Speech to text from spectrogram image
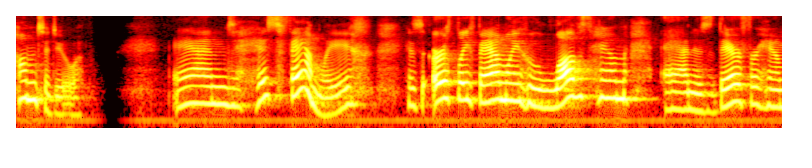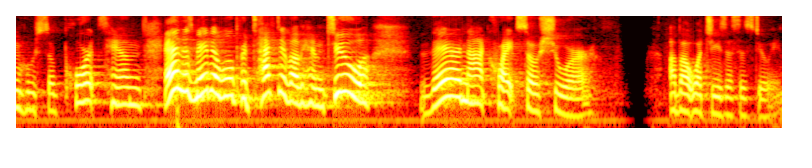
come to do. And his family his earthly family who loves him and is there for him, who supports him, and is maybe a little protective of him too, they're not quite so sure about what Jesus is doing.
